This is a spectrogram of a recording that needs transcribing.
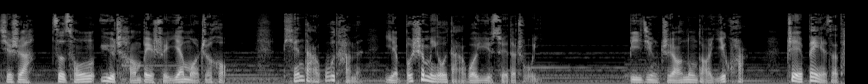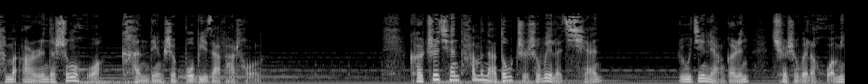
其实啊，自从浴场被水淹没之后，田大姑他们也不是没有打过玉髓的主意。毕竟只要弄到一块这辈子他们二人的生活肯定是不必再发愁了。可之前他们那都只是为了钱，如今两个人却是为了活命，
